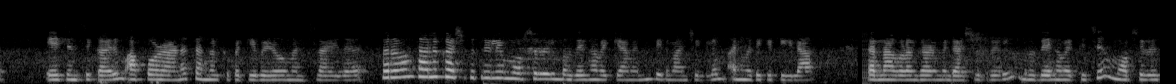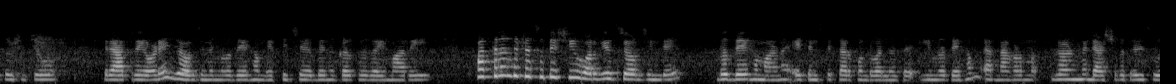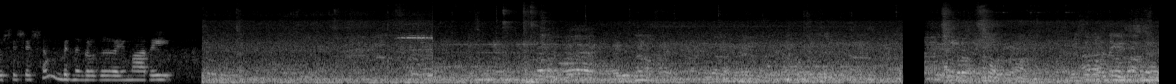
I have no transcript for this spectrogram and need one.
ഏജൻസിക്കാരും അപ്പോഴാണ് തങ്ങൾക്ക് പറ്റിയ പിഴവ് മനസ്സിലായത്. പിറവം താലൂക്ക് ആശുപത്രിയിലെ മോർച്ചറിയിൽ മൃതദേഹം വെക്കാമെന്ന് തീരുമാനിച്ചെങ്കിലും അനുമതി കിട്ടിയില്ല. എറണാകുളം ഗവൺമെന്റ് ആശുപത്രിയിൽ മൃതദേഹം എത്തിച്ച് മോർച്ചറിയിൽ സൂക്ഷിച്ചു. രാത്രിയോടെ ജോർജിന്റെ മൃതദേഹം എത്തിച്ച് ബന്ധുക്കൾക്ക് കൈമാറി. പത്തനംതിട്ട സ്വദേശി വർഗീസ് ജോർജിന്റെ മൃതദേഹമാണ് ഏജൻസിക്കാർ കൊണ്ടുവന്നത്. ഈ മൃതദേഹം എറണാകുളം ഗവൺമെന്റ് ആശുപത്രിയിൽ സൂക്ഷിച്ച ശേഷം ബന്ധുക്കൾക്ക് കൈമാറി. നിങ്ങളൊരു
